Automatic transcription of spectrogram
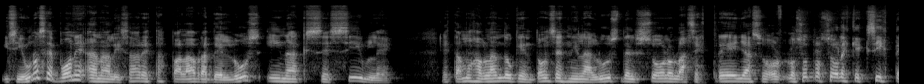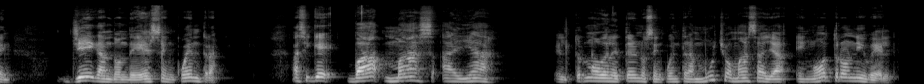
Y si uno se pone a analizar estas palabras de luz inaccesible, estamos hablando que entonces ni la luz del sol o las estrellas o los otros soles que existen llegan donde Él se encuentra. Así que va más allá. El trono del Eterno se encuentra mucho más allá, en otro nivel,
